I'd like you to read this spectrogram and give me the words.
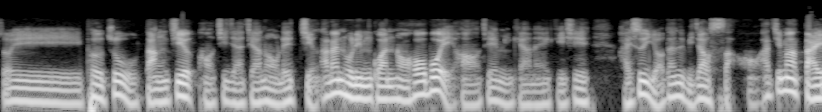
所以破主当酒吼，即只只拢咧种啊，咱福林关吼好买吼，即物件呢其实还是有，但是比较少吼。啊，即马台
